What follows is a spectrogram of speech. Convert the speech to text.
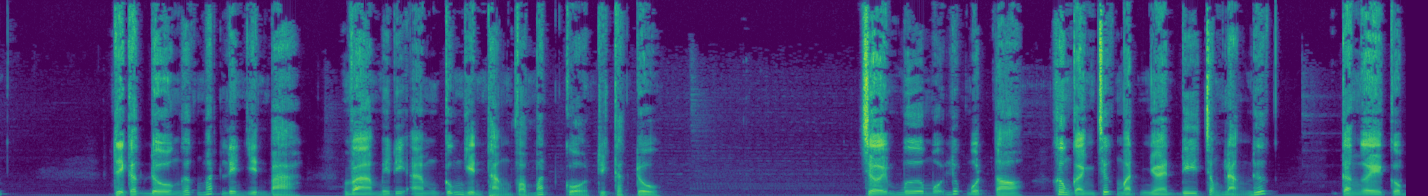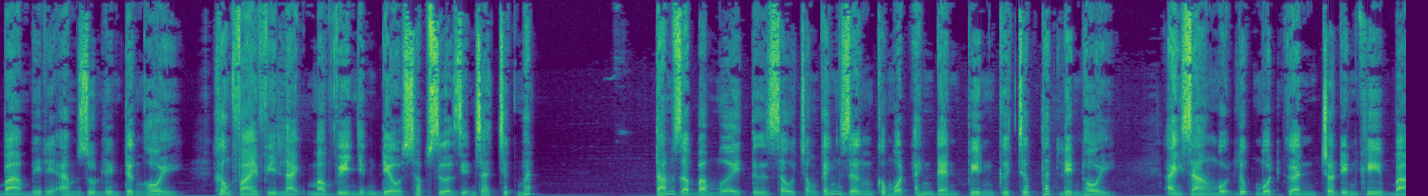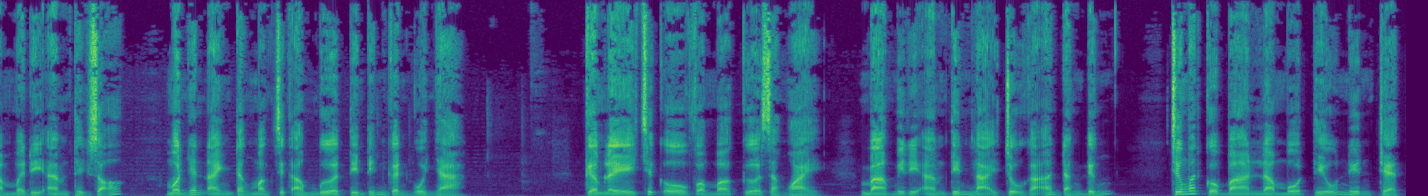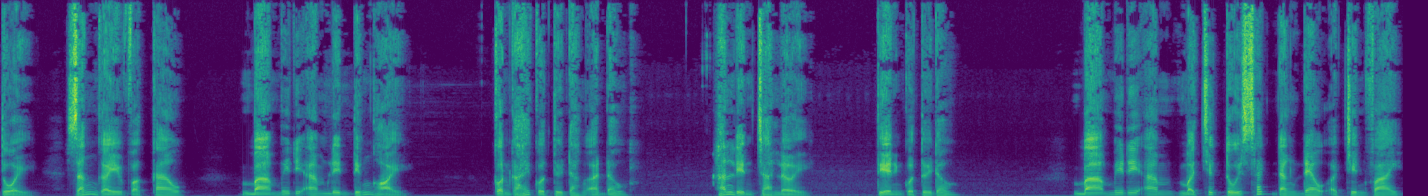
Ricardo ngước mắt lên nhìn bà, và Miriam cũng nhìn thẳng vào mắt của Ricardo. Trời mưa mỗi lúc một to, không cảnh trước mặt nhòe đi trong làng nước. Cả người của bà Miriam run lên từng hồi, không phải vì lạnh mà vì những điều sắp sửa diễn ra trước mắt. 8 giờ 30 từ sâu trong cánh rừng có một ánh đèn pin cứ chớp tắt liên hồi. Ánh sáng mỗi lúc một gần cho đến khi bà Miriam thấy rõ một nhân ảnh đang mặc chiếc áo mưa tiến đến gần ngôi nhà. Cầm lấy chiếc ô và mở cửa ra ngoài, bà Miriam tiến lại chỗ gã đang đứng. Trước mắt của bà là một thiếu niên trẻ tuổi, dáng gầy và cao. Bà Miriam lên tiếng hỏi, con gái của tôi đang ở đâu? Hắn liền trả lời, tiền của tôi đâu? Bà Miriam mở chiếc túi sách đang đeo ở trên vai,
